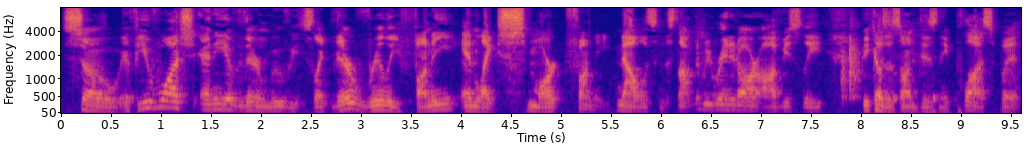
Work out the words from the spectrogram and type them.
So if you've watched any of their movies, like they're really funny and like smart funny. Now, listen, it's not going to be rated R, obviously, because it's on Disney Plus. But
